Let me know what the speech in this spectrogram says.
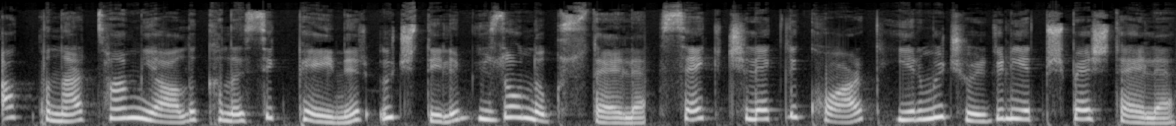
Akpınar tam yağlı klasik peynir 3 dilim 119 TL. Sek çilekli kuark 23,75 TL.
